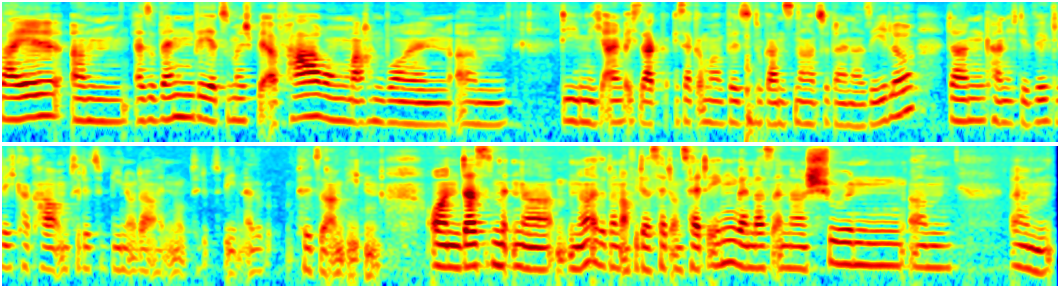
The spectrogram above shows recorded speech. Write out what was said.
weil, ähm, also wenn wir jetzt zum Beispiel Erfahrungen machen wollen, ähm, die mich einfach, ich sag, ich sag immer, willst du ganz nah zu deiner Seele, dann kann ich dir wirklich Kakao und Psilocybin oder halt nur Psilocybin, also Pilze anbieten. Und das mit einer, ne, also dann auch wieder Set und Setting, wenn das in einer schönen, ähm, ähm,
